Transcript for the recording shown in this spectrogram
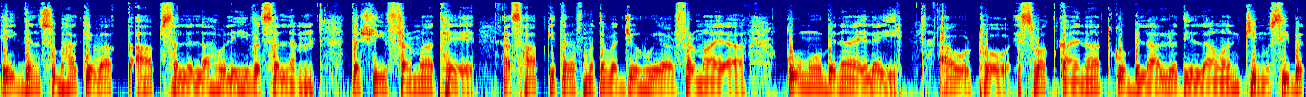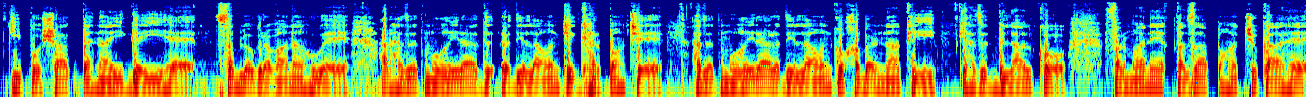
ایک دن صبح کے وقت آپ صلی اللہ علیہ وسلم تشریف فرما تھے، اصحاب کی طرف متوجہ ہوئے اور فرمایا قومو بنا علیہ آؤ اٹھو، اس وقت کائنات کو بلال رضی اللہ عنہ کی مصیبت کی پوشاک پہنائی گئی ہے۔ سب لوگ روانہ ہوئے اور حضرت مغیرہ رضی اللہ عنہ کے گھر پہنچے۔ حضرت مغیرہ رضی اللہ عنہ کو خبر نہ تھی کہ حضرت بلال کو فرمان قضا پہنچ چکا ہے،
